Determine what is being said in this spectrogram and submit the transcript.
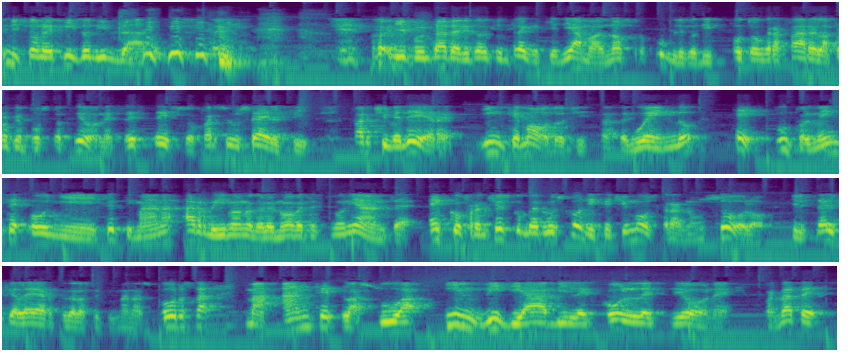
mi sono episodizzato ogni puntata di Talking Track chiediamo al nostro pubblico di fotografare la propria postazione, se stesso, farsi un selfie, farci vedere in che modo ci sta seguendo e puntualmente ogni settimana arrivano delle nuove testimonianze. Ecco Francesco Berlusconi che ci mostra non solo il selfie alert della settimana scorsa, ma anche la sua invidiabile collezione. Guardate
